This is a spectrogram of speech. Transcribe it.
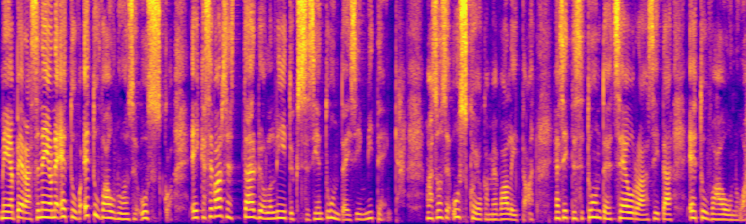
meidän perässä. Ne ei ole ne etu, etuvaunu on se usko. Eikä se varsinaisesti täydy olla liityksessä siihen tunteisiin mitenkään. Vaan se on se usko, joka me valitaan. Ja sitten se tunne tunteet seuraa sitä etuvaunua.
